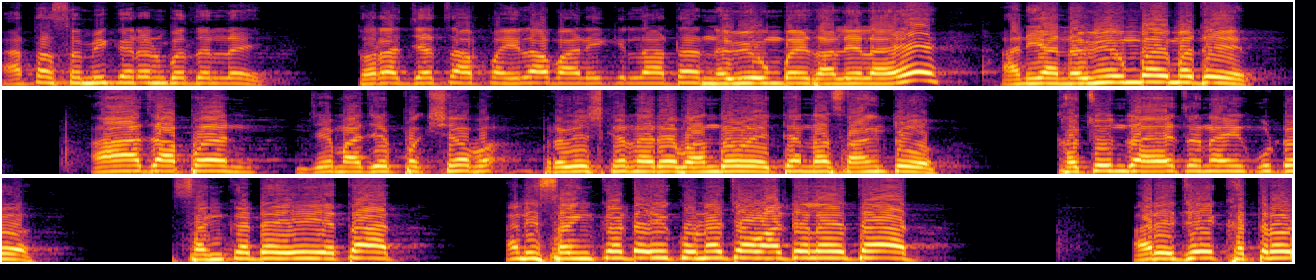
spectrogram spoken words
आता समीकरण बदललंय. स्वराज्याचा पहिला बालेकिल्ला आता नवी मुंबई झालेला आहे. आणि या नवी मुंबईमध्ये आज आपण जे माझे पक्ष प्रवेश करणारे बांधव आहेत त्यांना सांगतो खचून जायचं नाही कुठं. संकटही येतात आणि संकटही कोणाच्या वाटेला येतात? अरे जे खत्र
